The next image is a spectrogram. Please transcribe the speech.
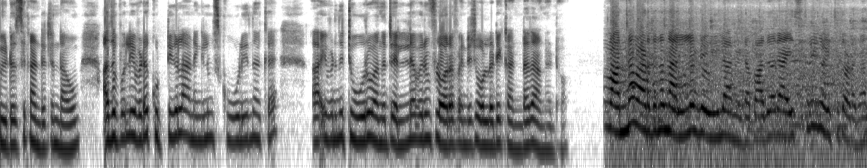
വീഡിയോസ് കണ്ടിട്ടുണ്ടാവും. അതുപോലെ ഇവിടെ കുട്ടികളാണെങ്കിലും സ്കൂളിൽ നിന്നൊക്കെ ഇവിടുന്ന് ടൂർ വന്നിട്ട് എല്ലാവരും ഫ്ലോറ ഫെൻഡിഷ് ഓൾറെഡി കണ്ടതാണ് കേട്ടോ. വന്ന പാടത്തിന് നല്ല വെയിലാണ് കേട്ടോ. അപ്പോൾ അതൊരു ഐസ്ക്രീം കഴിച്ച് തുടങ്ങാൻ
